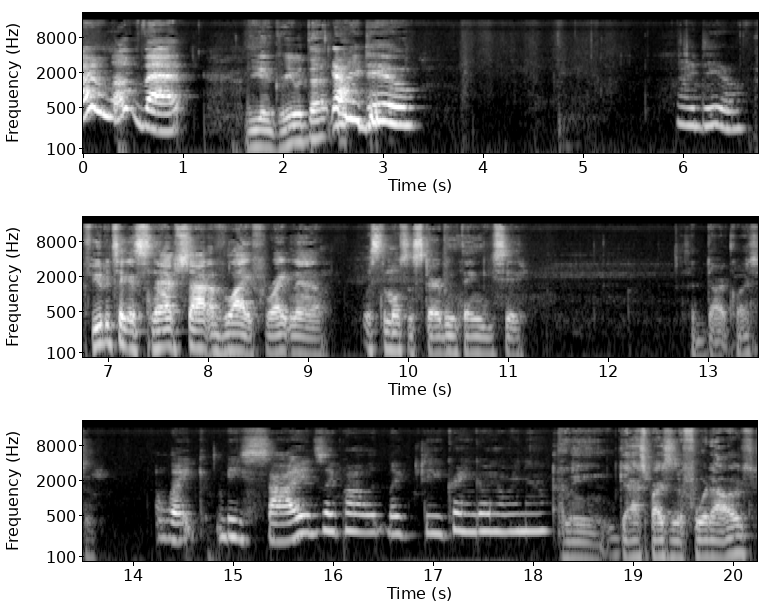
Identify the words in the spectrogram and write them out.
I love that. Do you agree with that? I do. I do. If you were to take a snapshot of life right now, what's the most disturbing thing you see? It's a dark question. Like besides like like the Ukraine going on right now. I mean, gas prices are four dollars.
